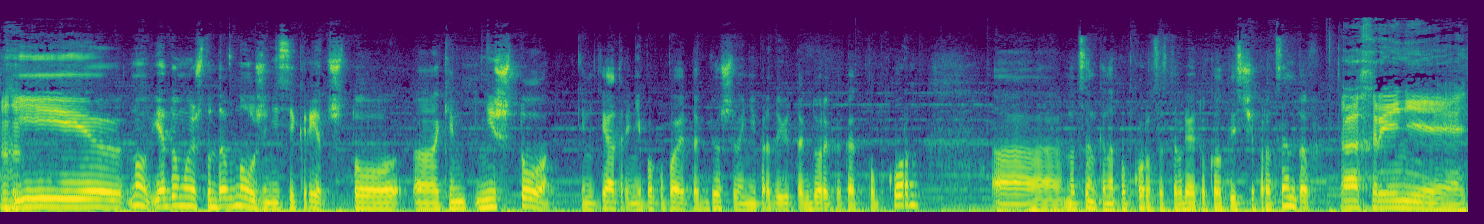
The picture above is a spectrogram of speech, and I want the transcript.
Мгм. И ну, я думаю, что давно уже не секрет, что э, кин- ничто кинотеатры не покупают так дешево и не продают так дорого, как попкорн. А, наценка на попкорн составляет около тысячи процентов. Охренеть.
